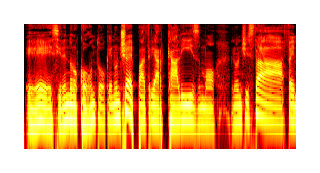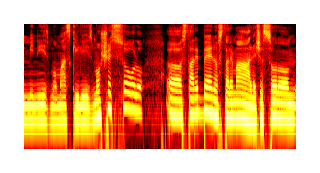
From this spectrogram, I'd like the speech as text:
e si rendono conto che non c'è patriarcalismo, non ci sta femminismo, maschilismo, c'è solo uh, stare bene o stare male, c'è solo mm,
